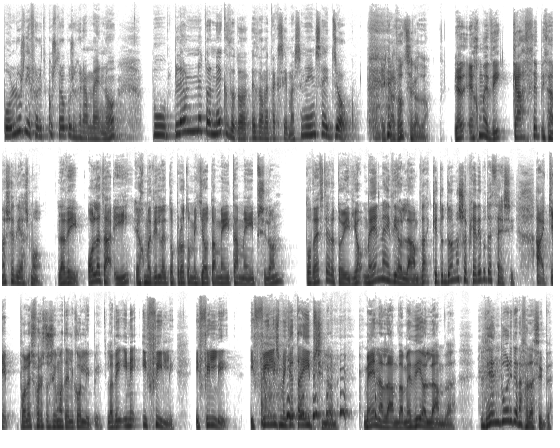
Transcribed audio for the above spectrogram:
πολλούς διαφορετικούς τρόπους γραμμένο που πλέον είναι το ανέκδοτο εδώ μεταξύ μας. Είναι inside joke. 100%. Δηλαδή, έχουμε δει κάθε πιθανό σχεδιασμό. Δηλαδή, όλα τα E, έχουμε δει δηλαδή, το πρώτο με Ι, με Ι, με Y, το δεύτερο το ίδιο, με ένα ή δύο λάμδα και τον τόνο σε οποιαδήποτε θέση. Α, και πολλές φορές το σίγμα τελικό λείπει. Δηλαδή, είναι η φίλη, η φίλη, η φίλης με Ι, με ένα λάμδα, με δύο λάμδα. Δεν μπορείτε να φανταστείτε.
